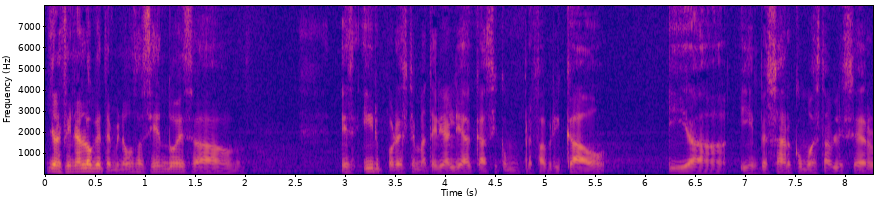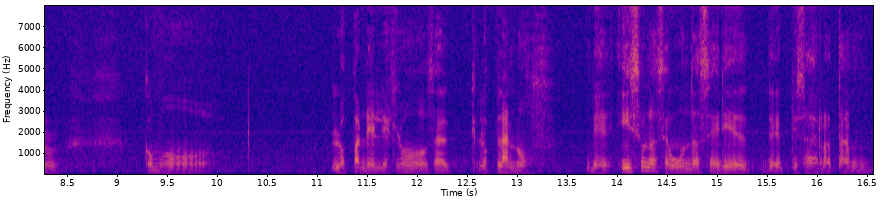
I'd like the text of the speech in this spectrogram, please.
Y al final lo que terminamos haciendo es, uh, es ir por este material ya casi como prefabricado y, y empezar como a establecer como los paneles, ¿no? O sea, los planos. Bien. Hice una segunda serie de piezas de ratán,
